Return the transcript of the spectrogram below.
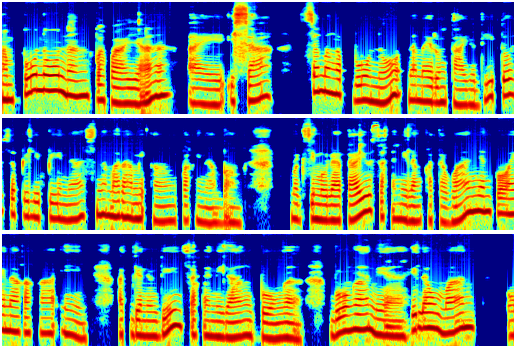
Ang puno ng papaya ay isa sa mga puno na mayroon tayo dito sa Pilipinas na marami ang pakinabang. Magsimula tayo sa kanilang katawan, yan po ay nakakain. At ganun din sa kanilang bunga. Bunga niya hilaw man o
